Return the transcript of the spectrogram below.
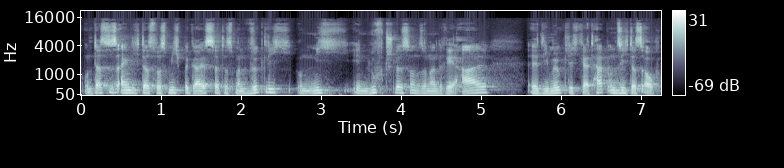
Und das ist eigentlich das, was mich begeistert, dass man wirklich und nicht in Luftschlössern, sondern real äh, die Möglichkeit hat und sich das auch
